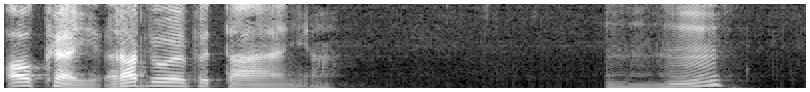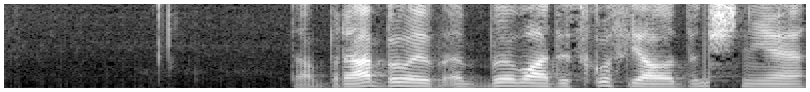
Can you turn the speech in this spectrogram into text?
Okej, okay, były pytania. Mhm. Dobra, były, była dyskusja odnośnie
